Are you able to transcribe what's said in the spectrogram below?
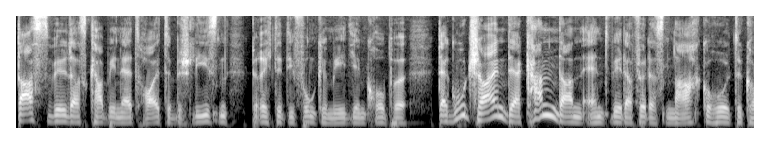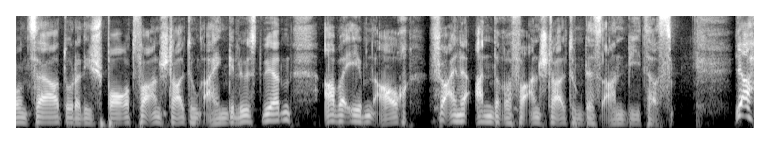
Das will das Kabinett heute beschließen, berichtet die Funke Mediengruppe. Der Gutschein, der kann dann entweder für das nachgeholte Konzert oder die Sportveranstaltung eingelöst werden, aber eben auch für eine andere Veranstaltung des Anbieters. Ja,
